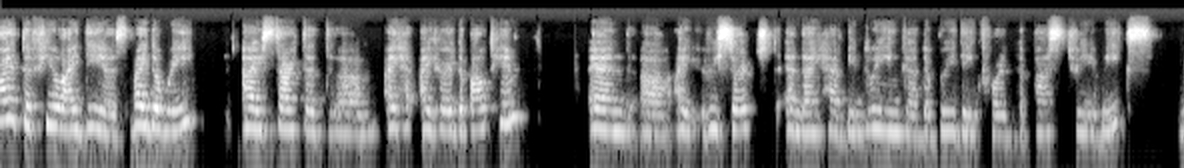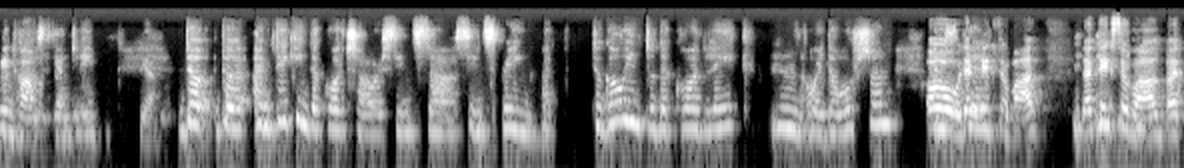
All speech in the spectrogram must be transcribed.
quite a few ideas. By the way, I started, um, I, I heard about him and uh, I researched and I have been doing uh, the breathing for the past three weeks. constantly. Yeah. The, the, I'm taking the cold shower since, uh, since spring, but to go into the cold lake or the ocean. Oh, still... that takes a while. That takes a while, but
